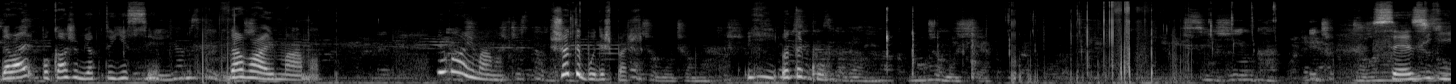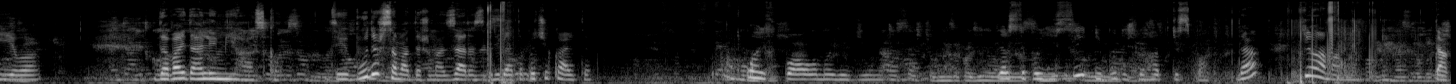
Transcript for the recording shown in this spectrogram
Давай покажемо, як ти їси. Давай, мамо. Давай, мамо. Що ти будеш чому? І отаку. Все з'їла. Давай далі м'яско. Ти будеш сама держати? Зараз, ребята, почекайте. Ой, впало моє діло. Зараз ти поїси і будеш лягати спати. Да? Я, мама. Так,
